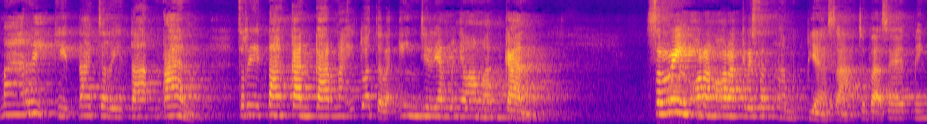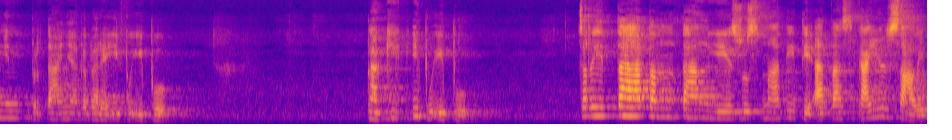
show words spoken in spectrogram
Mari kita ceritakan. Ceritakan karena itu adalah Injil yang menyelamatkan. Sering orang-orang Kristen biasa. Coba saya ingin bertanya kepada ibu-ibu. Bagi ibu-ibu, cerita tentang Yesus mati di atas kayu salib.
